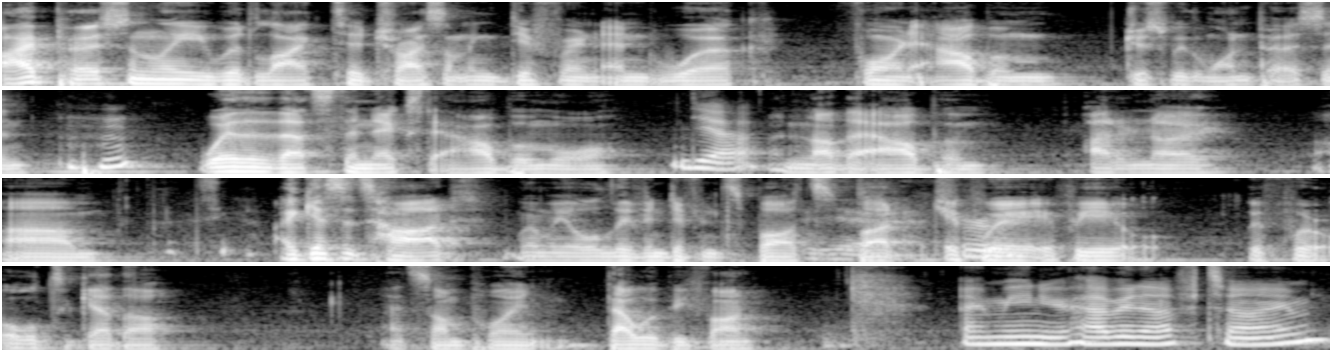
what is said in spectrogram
I personally would like to try something different and work for an album just with one person. Mm-hmm. Whether that's the next album or Yeah. another album, I don't know. Um, Let's. I guess it's hard when we all live in different spots, Yeah, but if we if we if we're all together at some point, that would be fun. I mean, you have enough time.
